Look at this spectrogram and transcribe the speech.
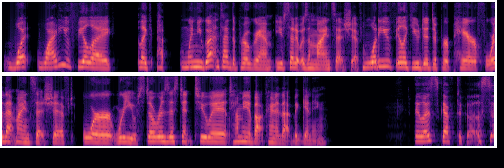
What why do you feel like like when you got inside the program, you said it was a mindset shift. What do you feel like you did to prepare for that mindset shift or were you still resistant to it? Tell me about kind of that beginning. I was skeptical. So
